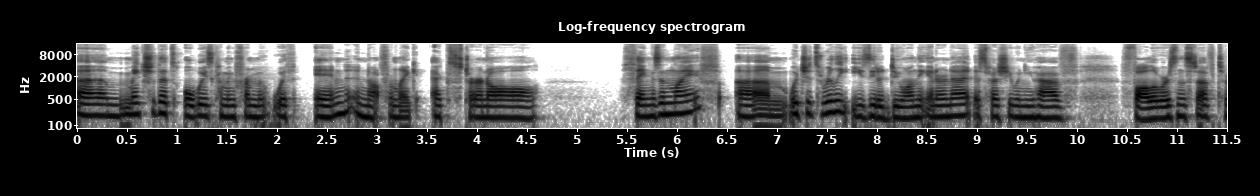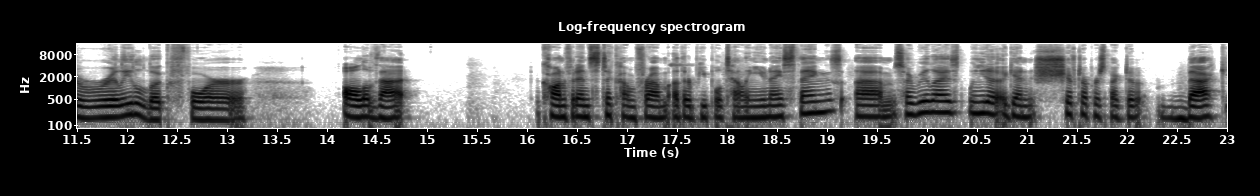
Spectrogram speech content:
Um, make sure that's always coming from within and not from like external things in life, um, which it's really easy to do on the internet, especially when you have followers and stuff, to really look for all of that confidence to come from other people telling you nice things. Um, so I realized we need to again shift our perspective back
